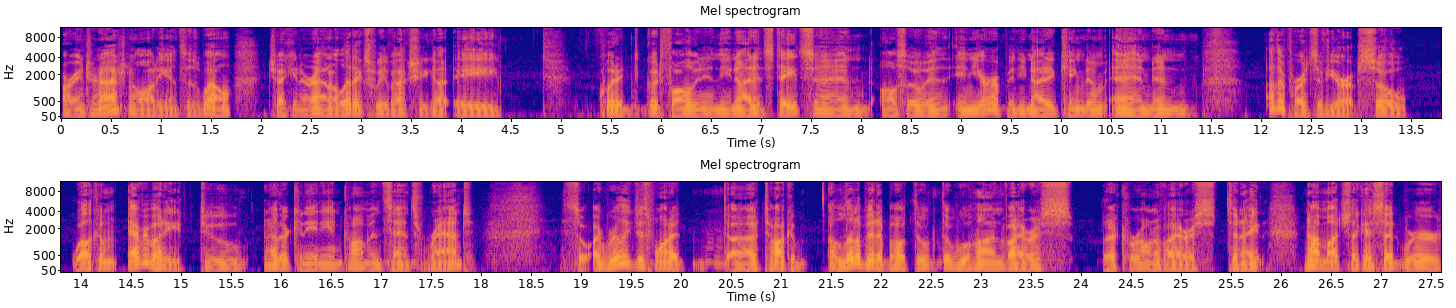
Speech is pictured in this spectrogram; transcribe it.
our international audience as well. Checking our analytics, we've actually got a quite a good following in the United States and also in, in Europe, in the United Kingdom, and in other parts of Europe. So, welcome everybody to another Canadian Common Sense rant. So, I really just want to uh, talk a, a little bit about the, the Wuhan virus, the coronavirus tonight. Not much. Like I said, we're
